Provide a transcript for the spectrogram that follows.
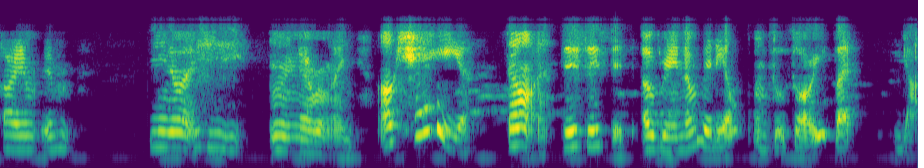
Sorry, if, you know what he. Oh, never mind. Okay. So this is a random video. I'm so sorry, but yeah.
